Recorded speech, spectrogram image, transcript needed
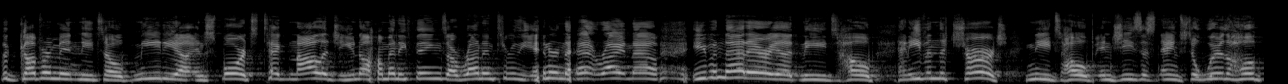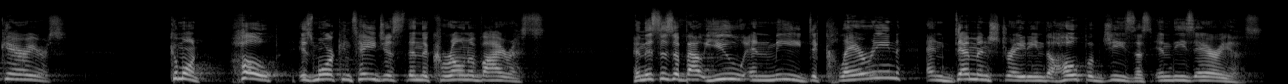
The government needs hope, media and sports, technology. You know how many things are running through the internet right now? Even that area needs hope, and even the church needs hope in Jesus' name. So we're the hope carriers. Come on, hope is more contagious than the coronavirus. And this is about you and me declaring and demonstrating the hope of Jesus in these areas.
